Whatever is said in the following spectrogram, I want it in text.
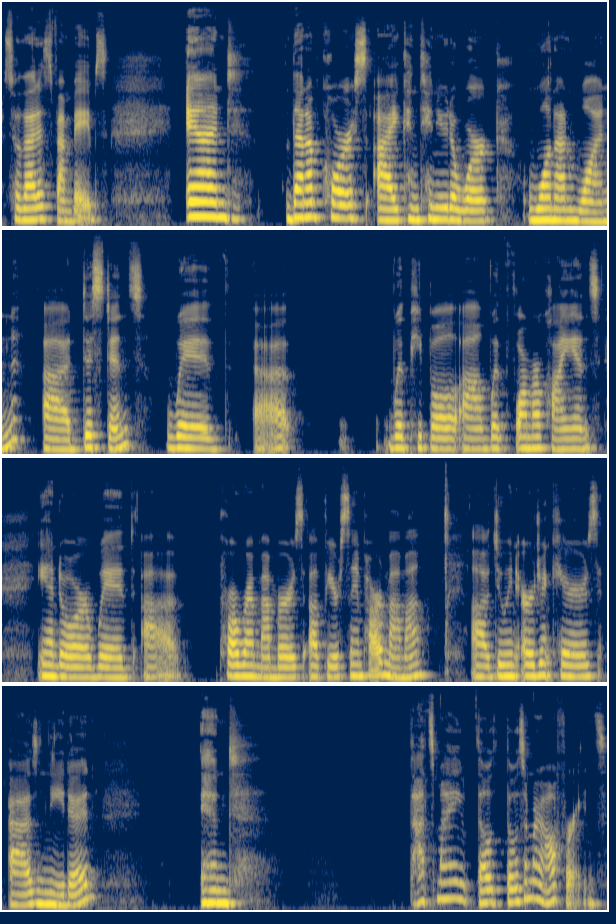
So that is Fem Babes. And then, of course, I continue to work one on one distance with uh, with people um, with former clients and or with uh, program members of fiercely empowered mama uh, doing urgent cares as needed. And that's my those, those are my offerings.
